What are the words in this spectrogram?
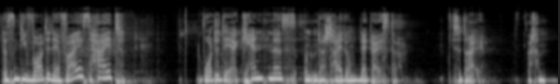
Das sind die Worte der Weisheit, Worte der Erkenntnis und Unterscheidung der Geister. Diese drei Sachen.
